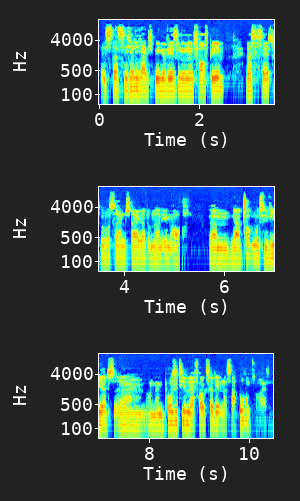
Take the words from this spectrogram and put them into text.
ist das sicherlich ein Spiel gewesen gegen den VfB, was das Selbstbewusstsein steigert, um dann eben auch ähm, ja, top motiviert ähm, und mit einem positiven Erfolgserlebnis nach Bochum zu reisen.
